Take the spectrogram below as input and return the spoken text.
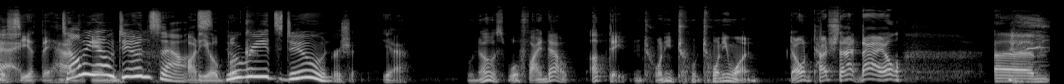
just see if they have Tell me how Dune sounds. Who reads Dune? version. Yeah. Who knows? We'll find out. Update in 2021. Don't touch that dial. Um,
